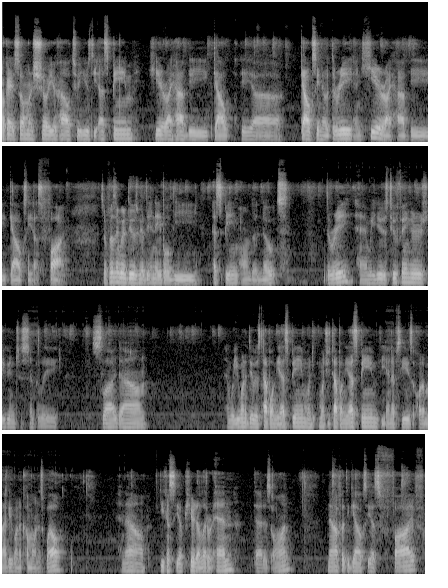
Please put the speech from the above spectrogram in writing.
Okay, so I'm going to show you how to use the S-Beam. Here I have the, Gal the uh, Galaxy Note 3 and here I have the Galaxy S5. So first thing we're going to do is we have to enable the S-Beam on the Note 3 and we use two fingers. You can just simply slide down and what you want to do is tap on the S-Beam. Once you tap on the S-Beam, the NFC is automatically going to come on as well. And now you can see up here that letter N that is on. Now for the Galaxy S5,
